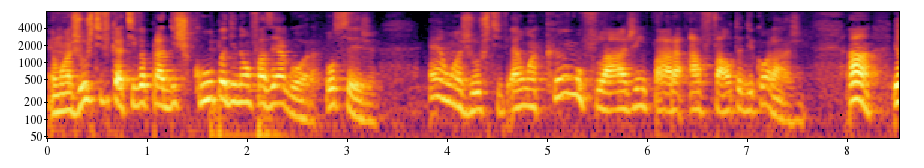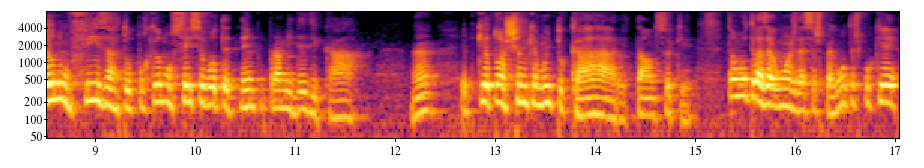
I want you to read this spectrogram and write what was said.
É uma justificativa para a desculpa de não fazer agora. Ou seja, é uma, justi é uma camuflagem para a falta de coragem. Ah, eu não fiz, Arthur, porque eu não sei se eu vou ter tempo para me dedicar. Né? É porque eu estou achando que é muito caro e tal, não sei o quê. Então eu vou trazer algumas dessas perguntas porque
